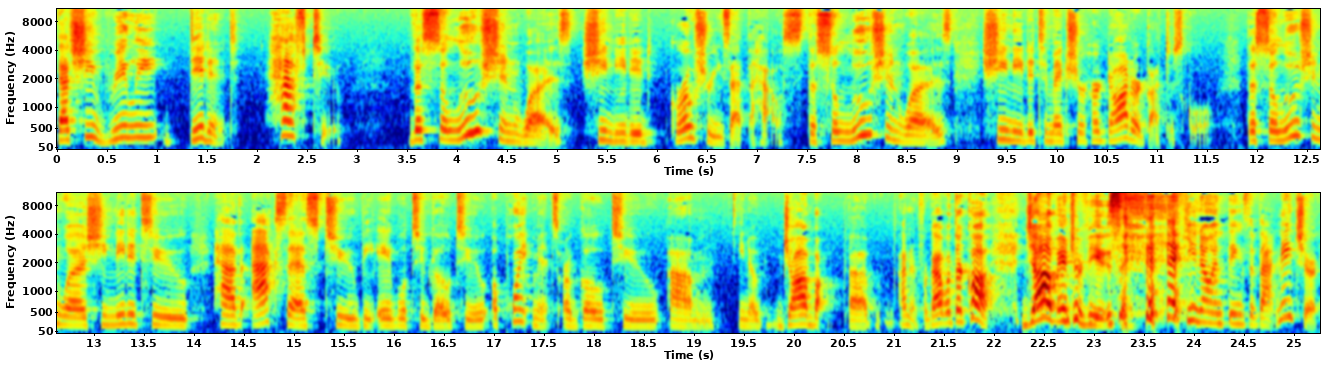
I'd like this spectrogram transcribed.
that she really didn't have to. The solution was she needed groceries at the house. The solution was she needed to make sure her daughter got to school. The solution was she needed to have access to be able to go to appointments or go to um, you know, job, uh, I don't forgot what they're called, job interviews, you know, and things of that nature.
